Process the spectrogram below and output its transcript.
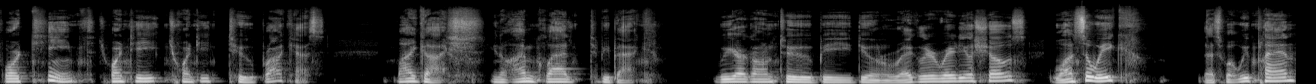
14th, 2022 broadcast. My gosh, you know, I'm glad to be back. We are going to be doing regular radio shows once a week. That's what we plan.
